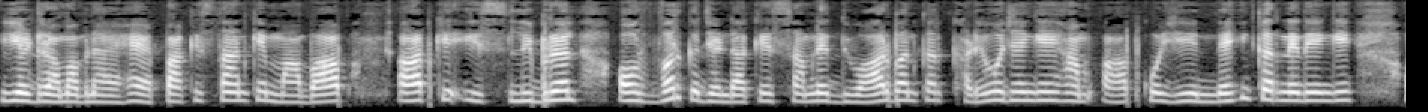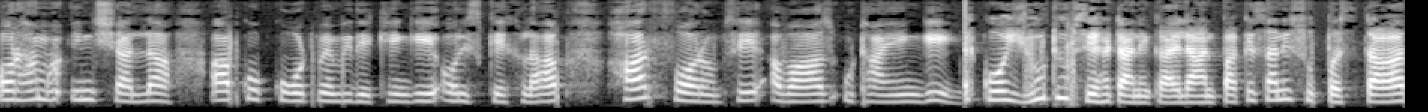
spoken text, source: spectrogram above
یہ ڈرامہ بنایا ہے۔ پاکستان کے ماں باپ آپ کے اس لبرل اور ورک ایجنڈا کے سامنے دیوار بن کر کھڑے ہو جائیں گے۔ ہم آپ کو یہ نہیں کرنے دیں گے اور ہم انشاءاللہ آپ کو کورٹ میں بھی دیکھیں گے اور اس کے خلاف ہر فورم سے آواز اٹھائیں گے۔ کو یوٹیوب سے ہٹانے کا اعلان۔ پاکستانی سپر سٹار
